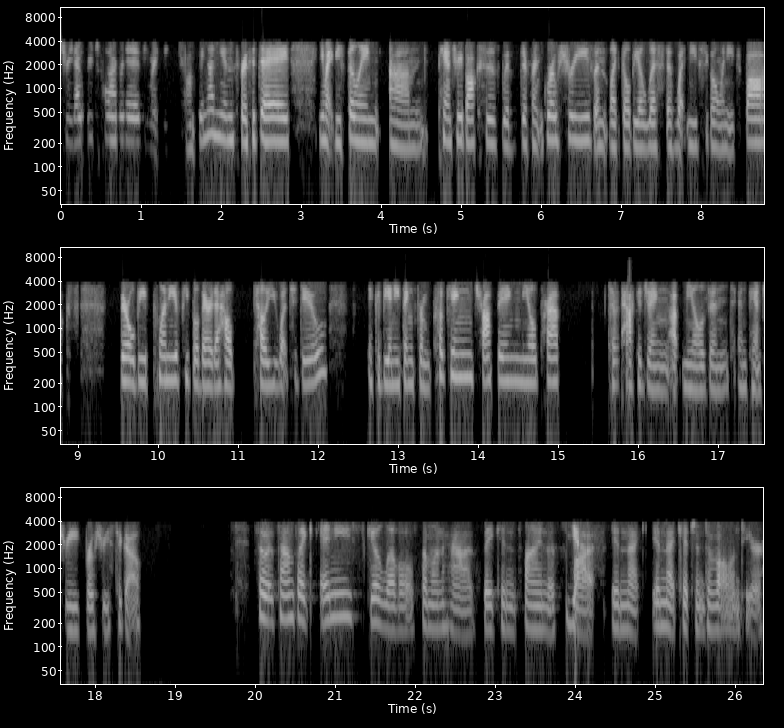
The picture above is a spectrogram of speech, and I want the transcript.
street outreach collaborative. You might be chopping onions for the day. You might be filling um, pantry boxes with different groceries, and like there'll be a list of what needs to go in each box. There will be plenty of people there to help tell you what to do. It could be anything from cooking, chopping, meal prep, to packaging up meals and, and pantry groceries to go. So it sounds like any skill level someone has, they can find a spot yes. in that in that kitchen to volunteer.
